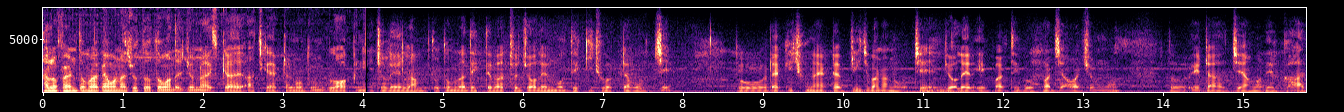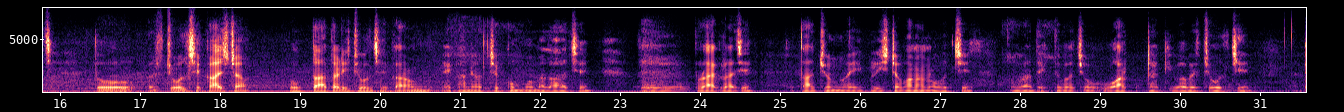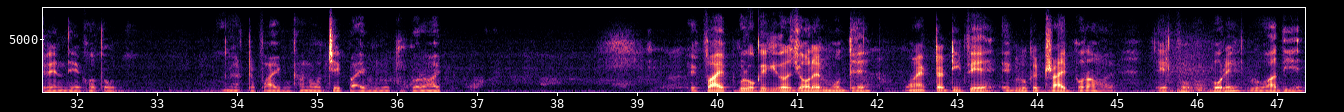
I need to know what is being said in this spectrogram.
Hello friend, তোমরা কেমন আছো? তো তোমাদের জন্য আজকে আজকে একটা নতুন ব্লগ নিয়ে চলে এলাম। তো তোমরা দেখতে পাচ্ছ, জলের মধ্যে কিছু একটা হচ্ছে। তো এটা কিছু না, একটা ব্রিজ বানানো হচ্ছে জলের এপার থেকে ওপার যাওয়ার জন্য। তো এটা হচ্ছে আমাদের কাজ। তো চলছে কাজটা, খুব তাড়াতাড়ি চলছে, কারণ এখানে হচ্ছে কুম্ভ মেলা আছে প্রয়াগরাজে। তার জন্য এই ব্রিজটা বানানো হচ্ছে। তোমরা দেখতে পাচ্ছ ওয়ার্কটা কীভাবে চলছে। ক্রেন দিয়ে কত একটা পাইপ উঠানো হচ্ছে, এই পাইপগুলো কি করা হয়? এই পাইপগুলোকে কি করে জলের মধ্যে অনেকটা ডিপে এগুলোকে ড্রাইভ করা হয়। এর উপরে লোহা দিয়ে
